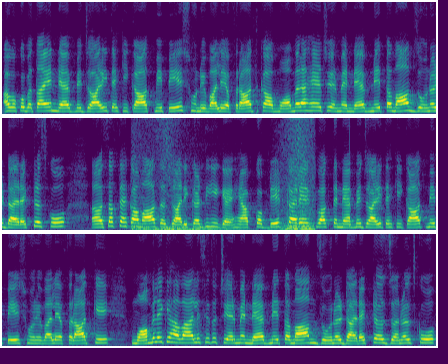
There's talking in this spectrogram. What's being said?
अब आपको बताएँ, नैब में जारी तहकीकात में पेश होने वाले अफराद का मामला है। चेयरमैन नैब ने तमाम जोनल डायरेक्टर्स को सख्त अहकाम जारी कर दिए गए हैं। आपको अपडेट कर इस वक्त नैब में जारी तहकीकात में पेश होने वाले अफराद के मामले के हवाले से तो चेयरमैन नैब ने तमाम जोनल डायरेक्टर्स, जनरल्स को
